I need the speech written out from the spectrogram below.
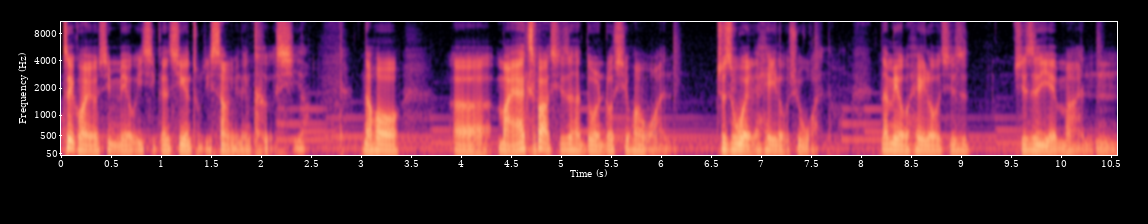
这款游戏没有一起跟新的主机上有点可惜啊。然后，呃，买 Xbox 其实很多人都喜欢玩。就是为了 Halo 去玩的嘛，那没有 Halo 其实其实也蛮，嗯，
